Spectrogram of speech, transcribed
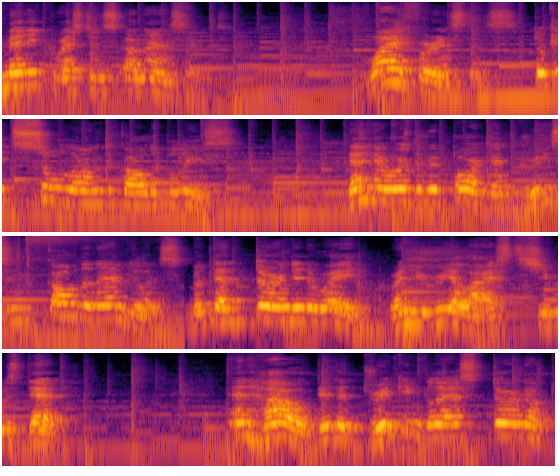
many questions unanswered. Why, for instance, took it so long to call the police? Then there was the report that Greenson called an ambulance but then turned it away when he realized she was dead. And how did a drinking glass turn up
